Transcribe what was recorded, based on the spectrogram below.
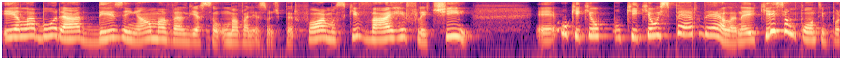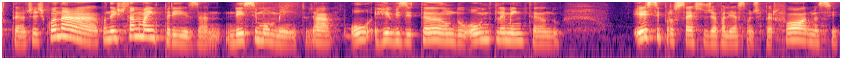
elaborar, desenhar uma avaliação, uma avaliação de performance que vai refletir é, o, que, que, eu, o que, que eu espero dela, né? E que esse é um ponto importante. Quando, a, quando a gente está numa empresa, nesse momento, já, ou revisitando ou implementando esse processo de avaliação de performance,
